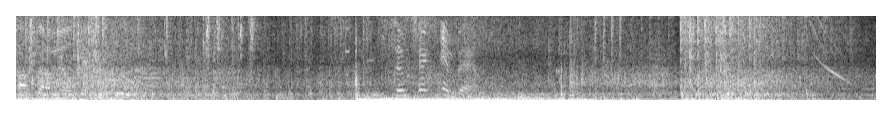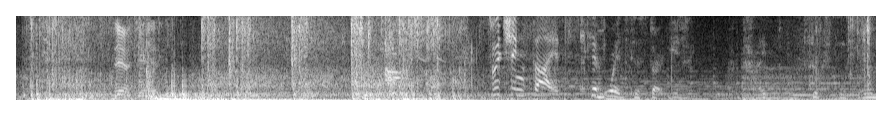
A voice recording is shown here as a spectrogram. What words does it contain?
Hostile mail inbound. They're dead. Switching sides. Can't wait to start using a Type 63.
